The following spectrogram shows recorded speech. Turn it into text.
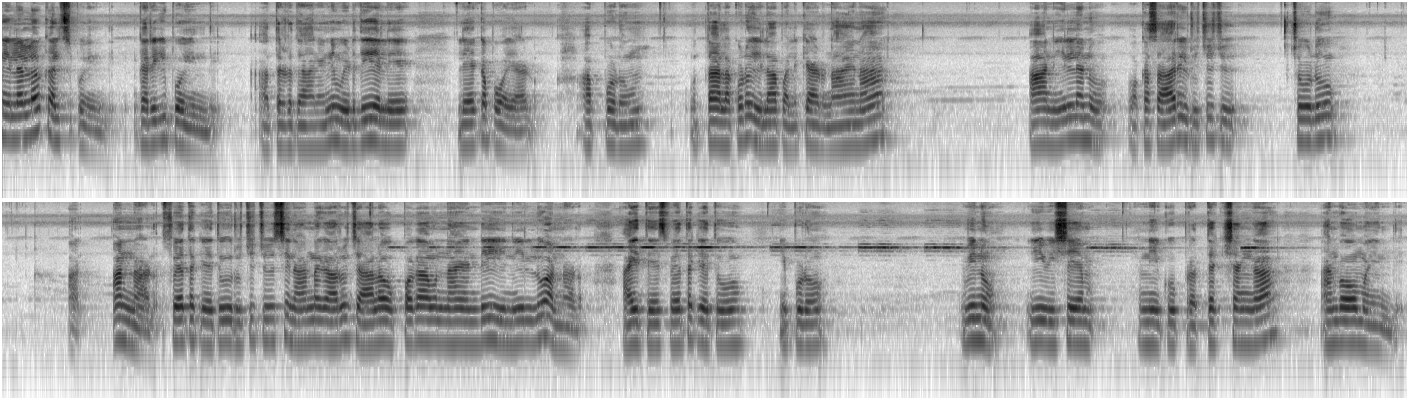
నీళ్ళలో కలిసిపోయింది కరిగిపోయింది. అతడు దానిని విడదీయలే లేకపోయాడు. అప్పుడు ఉత్తాలకుడు ఇలా పలికాడు నాయనా ఆ నీళ్ళను ఒకసారి రుచి చూ చూడు అన్నాడు. శ్వేతకేతు రుచి చూసి నాన్నగారు చాలా ఉప్పగా ఉన్నాయండి ఈ నీళ్ళు అన్నాడు. అయితే శ్వేతకేతు ఇప్పుడు విను ఈ విషయం నీకు ప్రత్యక్షంగా అనుభవమైంది.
